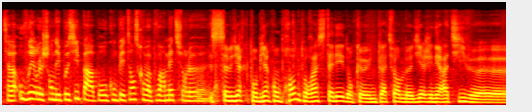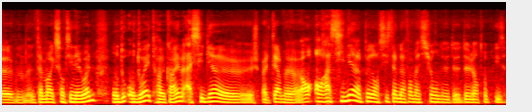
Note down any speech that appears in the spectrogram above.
ça va ouvrir le champ des possibles par rapport aux compétences qu'on va pouvoir mettre sur le. Ça veut dire que pour bien comprendre, pour installer donc euh, une plateforme d'IA générative, notamment avec Sentinel One, on, on, doit être quand même assez bien, je sais pas le terme, enraciné un peu dans le système d'information de, de, de l'entreprise.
